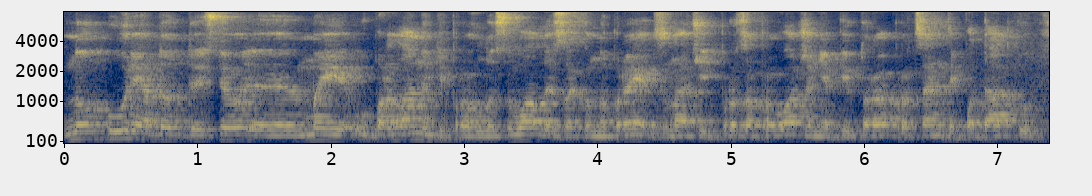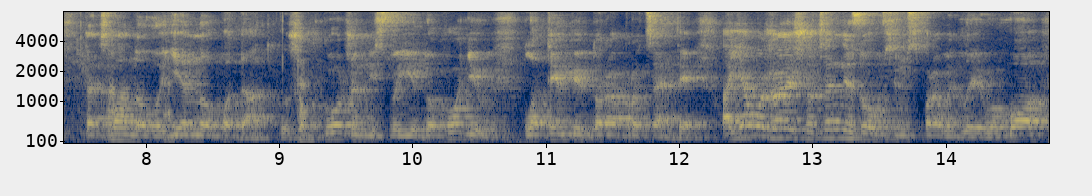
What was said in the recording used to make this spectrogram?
Ну, уряд от сьогодні ми у парламенті проголосували законопроект, значить, про запровадження півтора проценти податку, так званого воєнного податку, щоб кожен із своїх доходів платив півтора проценти. А я вважаю, що це не зовсім справедливо. Бо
